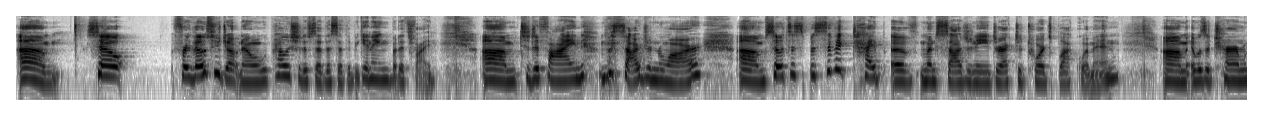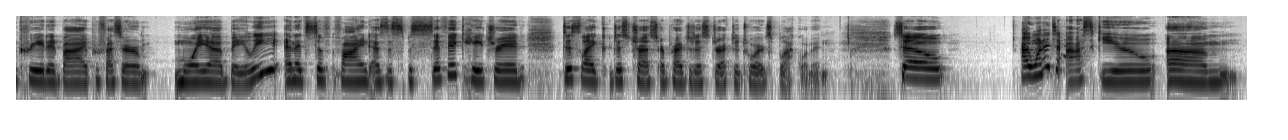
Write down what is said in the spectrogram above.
Um, so, for those who don't know, we probably should have said this at the beginning, but it's fine. Um, to define misogynoir, um, so it's a specific type of misogyny directed towards Black women. Um, it was a term created by Professor Moya Bailey, and it's defined as the specific hatred, dislike, distrust, or prejudice directed towards Black women. So, I wanted to ask you, um,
